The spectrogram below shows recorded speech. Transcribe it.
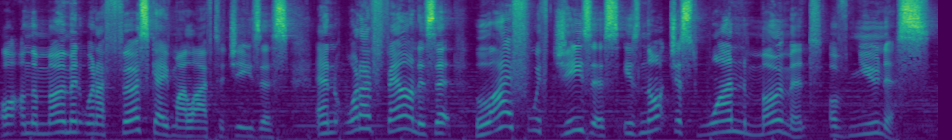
on the moment when I first gave my life to Jesus. And what I've found is that life with Jesus is not just one moment of newness,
